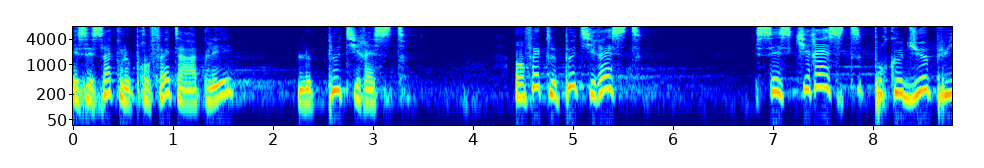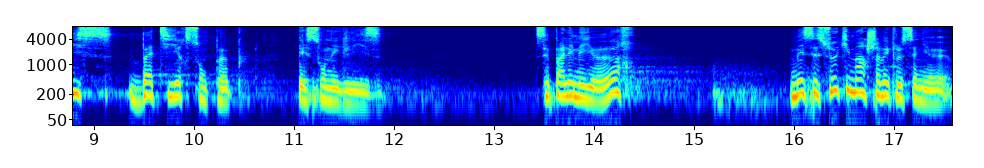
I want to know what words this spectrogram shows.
Et c'est ça que le prophète a appelé le petit reste. En fait, le petit reste, c'est ce qui reste pour que Dieu puisse bâtir son peuple et son Église. Ce pas les meilleurs, mais c'est ceux qui marchent avec le Seigneur.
